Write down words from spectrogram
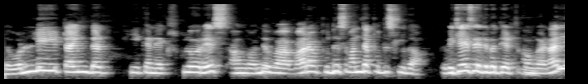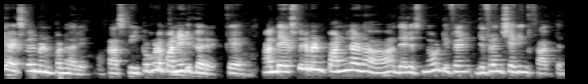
the only time that he can explore is அவங்க வந்து வர புதுசு வந்த புதுசுல தான் விஜய் சேதுபதி எடுத்துக்கோங்க. நிறைய எக்ஸ்பெரிமெண்ட் பண்ணாரு. ஃபர்ஸ்ட் இப்ப கூட பண்ணிட்டு இருக்காரு ஓகே அந்த எக்ஸ்பெரிமெண்ட் பண்ணலனா there is no differentiating factor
